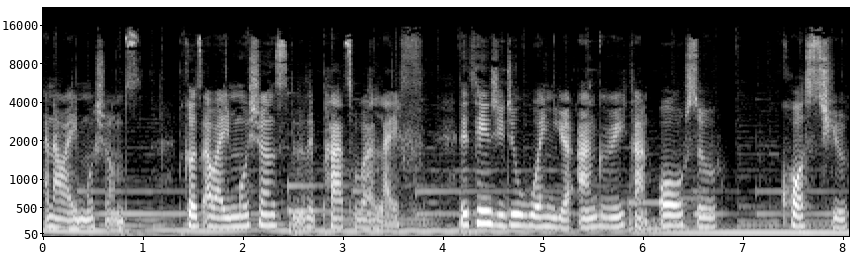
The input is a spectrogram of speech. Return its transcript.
and our emotions because our emotions is a part of our life. The things you do when you're angry can also cost you.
